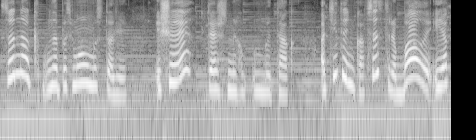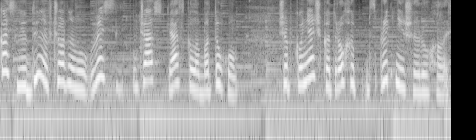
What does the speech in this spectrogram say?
Все одно на письмовому столі. І що я теж зміг би так. А тітонька все стрибала, і якась людина в чорному весь час ляскала батогом, щоб конячка трохи спритніше рухалась.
